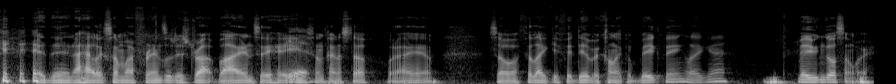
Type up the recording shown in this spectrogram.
and then I have like some of my friends will just drop by and say, "Hey," Yeah. some kind of stuff. What I am. So I feel like if it did become like a big thing, like yeah, maybe we can go somewhere.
